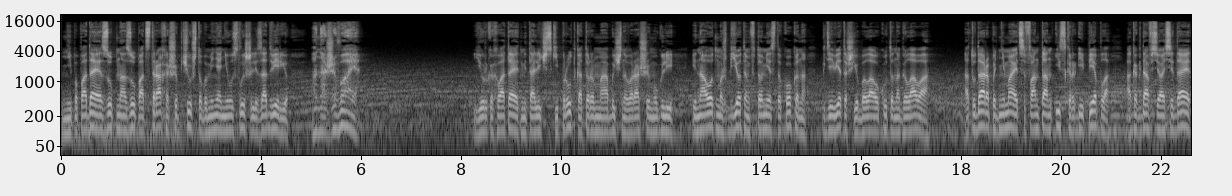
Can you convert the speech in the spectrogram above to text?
Не попадая зуб на зуб от страха, шепчу, чтобы меня не услышали за дверью. «Она живая!» Юрка хватает металлический пруд, которым мы обычно ворошим угли, и наотмашь бьет им в то место кокона, где ветошью была укутана голова. От удара поднимается фонтан искр и пепла, а когда все оседает,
